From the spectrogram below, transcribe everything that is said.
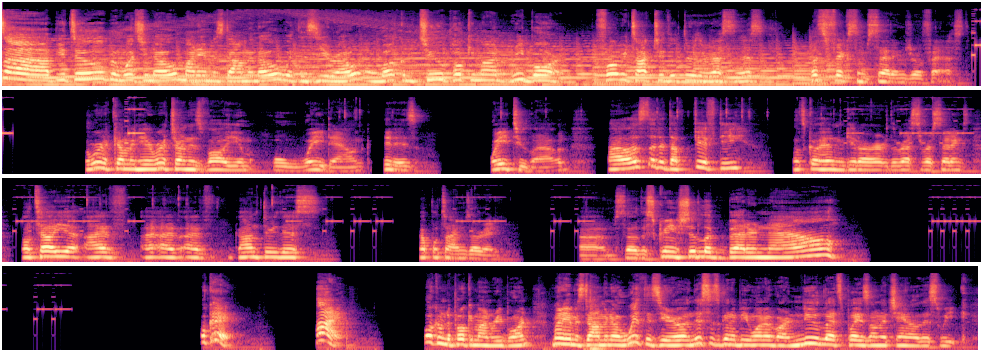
What's up, YouTube, and what you know? My name is Domino with a zero, and welcome to Pokemon Reborn. Before we talk to the, through the rest of this, let's fix some settings real fast. So we're gonna come in here, we're gonna turn this volume way down. It is way too loud. Uh, let's set it to 50. Let's go ahead and get our the rest of our settings. I'll tell you, I've I, I've I've gone through this a couple times already. Um, so the screen should look better now. Okay. Hi. Welcome to Pokemon Reborn. My name is Domino with a zero, and this is going to be one of our new Let's Plays on the channel this week.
